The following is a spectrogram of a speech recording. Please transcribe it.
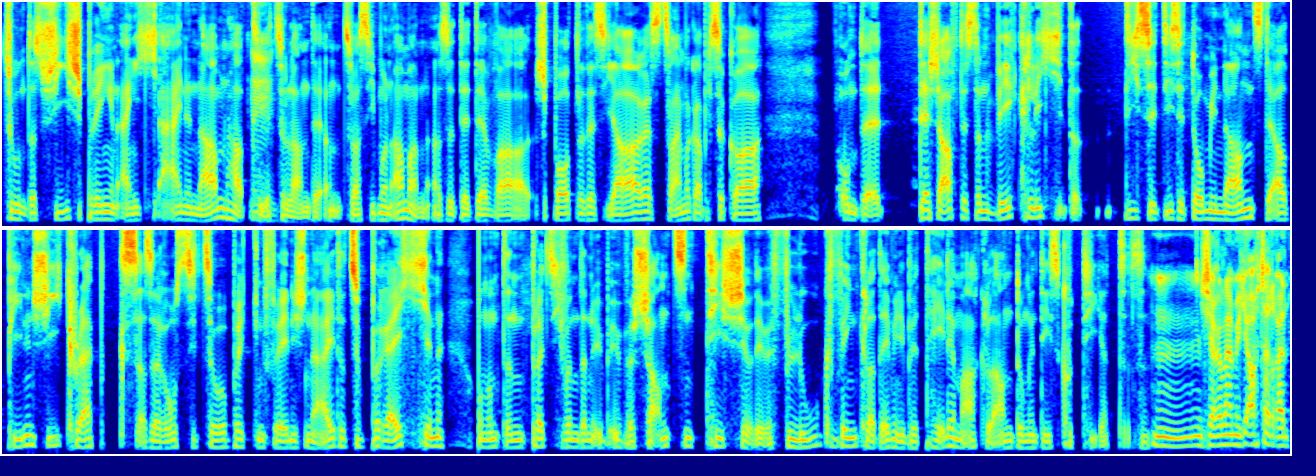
tun, dass Skispringen eigentlich einen Namen hat Mhm. hierzulande, und zwar Simon Ammann. Also der, der war Sportler des Jahres, zweimal glaube ich sogar. Und äh, der schafft es dann wirklich, diese, diese Dominanz der alpinen Skicracks, also Rossi Zobricken, Vreni Schneider, zu brechen und, und dann plötzlich wurden dann über, über Schanzentische oder über Flugwinkel oder eben über Telemark-Landungen diskutiert. Also, Hm, Ich erinnere mich auch daran,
